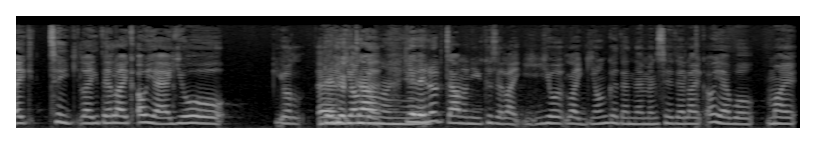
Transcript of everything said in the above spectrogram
like take like they're like oh yeah you're you're uh, They look younger. down on you. Yeah, they look down on you because they're like you're like younger than them, and so they're like oh yeah well my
